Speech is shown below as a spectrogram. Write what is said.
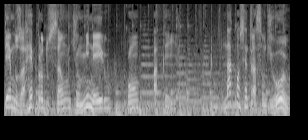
temos a reprodução de um mineiro com bateia. Na concentração de ouro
